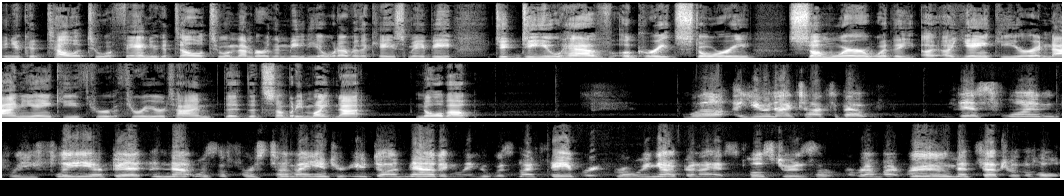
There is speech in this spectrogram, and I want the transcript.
And you could tell it to a fan you could tell it to a member of the media whatever the case may be. Do, do you have a great story somewhere with a, a, a yankee or a non-yankee through through your time that, that somebody might not know about? Well you and i talked about this one briefly a bit, and that was the first time I interviewed Don Mattingly, who was my favorite growing up, and I had posters around my room, etc. The whole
